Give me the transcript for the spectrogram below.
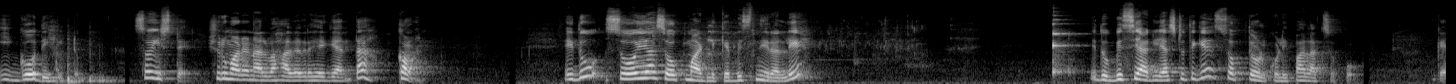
ಈ ಗೋಧಿ ಹಿಟ್ಟು. ಸೊ ಇಷ್ಟೇ. ಶುರು ಮಾಡೋಣ ಅಲ್ವಾ ಹಾಗಾದರೆ ಹೇಗೆ ಅಂತ? ಕಮಾನ್ ಇದು ಸೋಯಾ ಸೋಕ್ ಮಾಡಲಿಕ್ಕೆ ಬಿಸಿನೀರಲ್ಲಿ. ಇದು ಬಿಸಿ ಆಗಲಿ ಅಷ್ಟೊತ್ತಿಗೆ ಸೊಪ್ಪು ತೊಳ್ಕೊಳ್ಳಿ, ಪಾಲಕ್ ಸೊಪ್ಪು. ಓಕೆ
